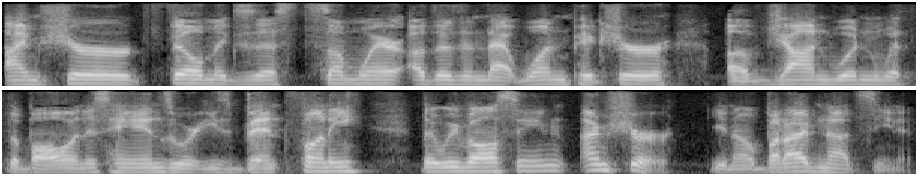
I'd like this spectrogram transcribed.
I'm sure film exists somewhere other than that one picture of John Wooden with the ball in his hands where he's bent funny that we've all seen. I'm sure, you know, but I've not seen it.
